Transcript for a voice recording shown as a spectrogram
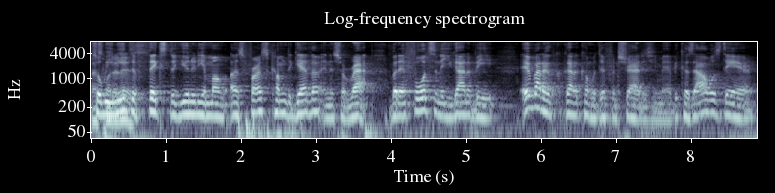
Yeah. So we what it need to fix the unity among us first, come together, and it's a wrap. But unfortunately, you got to be everybody got to come with different strategy, man. Because I was there,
